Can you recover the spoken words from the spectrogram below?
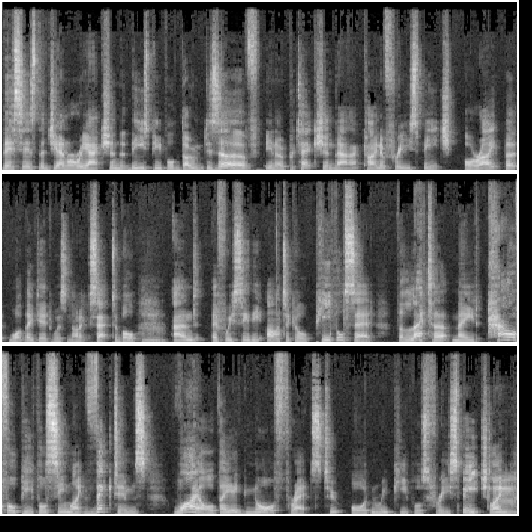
this is the general reaction that these people don't deserve, you know, protection. That kind of free speech, all right, but what they did was not acceptable. Hmm. And if we see the article, people said the letter made powerful people seem like victims while they ignore threats to ordinary people's free speech. Like, hmm.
